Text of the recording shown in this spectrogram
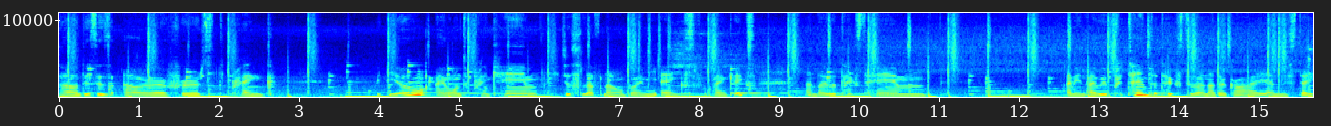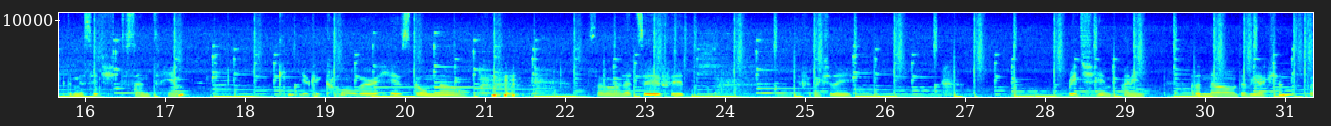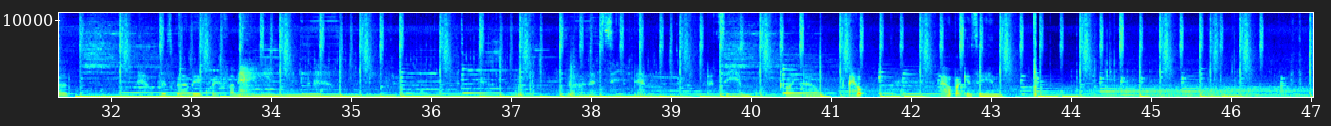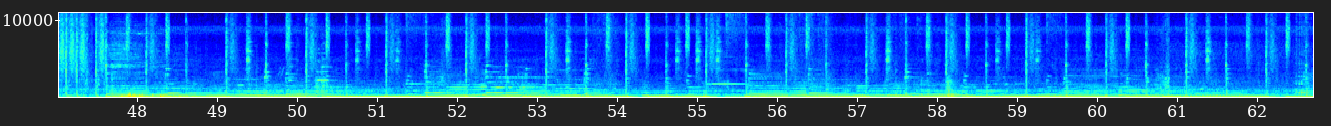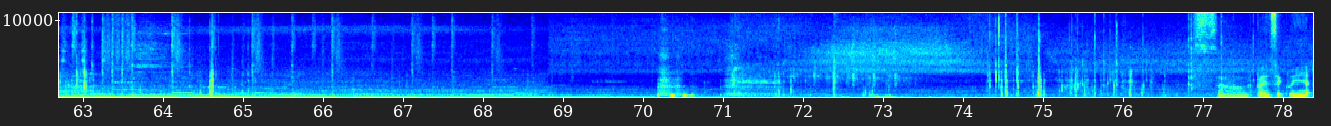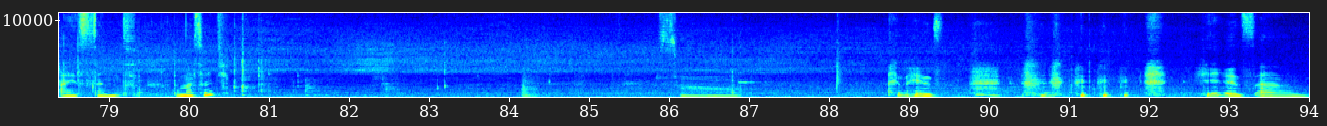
So this is our first prank video. I want to prank him. He just left now buy me eggs for pancakes and I will text him I mean I will pretend to text to another guy and mistake the message to send him. You can come over, he's gone now. so let's see if it if it actually reach him. I mean don't know the reaction but I hope it's gonna be quite funny. let's see them. Let's see him going down. I hope I hope I can see him. basically I sent the message. So it is he is um,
